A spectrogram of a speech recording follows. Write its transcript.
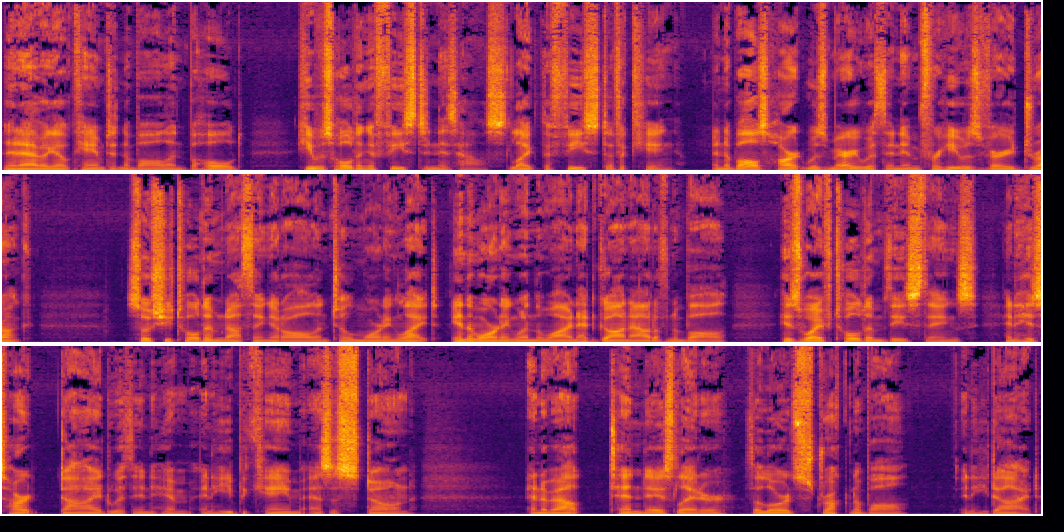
Then Abigail came to Nabal, and behold, he was holding a feast in his house, like the feast of a king. And Nabal's heart was merry within him, for he was very drunk. So she told him nothing at all until morning light. In the morning, when the wine had gone out of Nabal, his wife told him these things, and his heart died within him, and he became as a stone. And about ten days later, the Lord struck Nabal, and he died.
